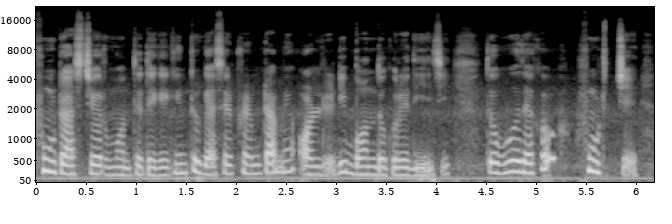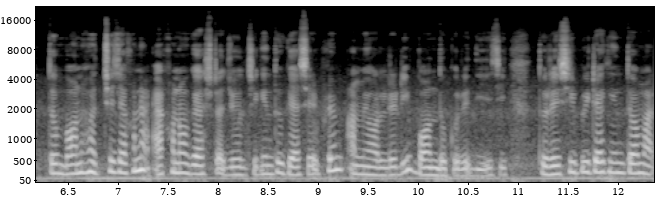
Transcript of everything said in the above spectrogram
ফুট আসছে ওর মধ্যে থেকে। কিন্তু গ্যাসের ফ্লেমটা আমি অলরেডি বন্ধ করে দিয়েছি। তবুও দেখো ফুটছে। তো মনে হচ্ছে যখন এখনও গ্যাসটা জ্বলছে, কিন্তু গ্যাসের ফ্লেম আমি অলরেডি বন্ধ করে দিয়েছি। তো রেসিপিটা কিন্তু আমার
